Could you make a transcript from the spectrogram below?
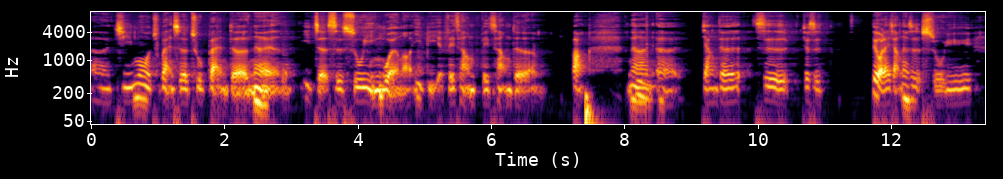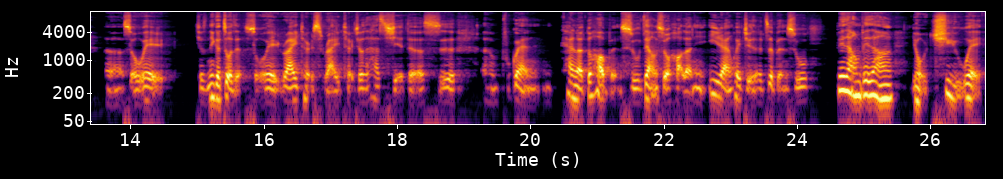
呃，即墨出版社出版的，那译者是苏银文啊，译笔也非常非常的棒。那、嗯、呃，讲的是就是对我来讲，那是属于呃所谓就是那个作者所谓 writers writer，就是他写的是呃，不管看了多少本书，这样说好了，你依然会觉得这本书。非常非常有趣味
